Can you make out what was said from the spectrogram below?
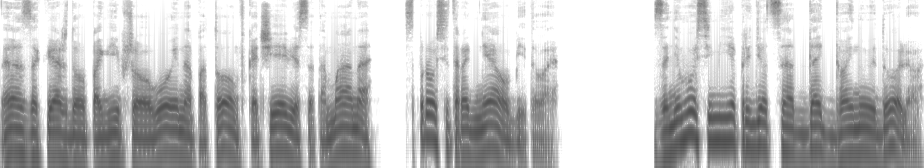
А за каждого погибшего воина потом в кочеве с атамана спросит родня убитого. За него семье придется отдать двойную долю.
